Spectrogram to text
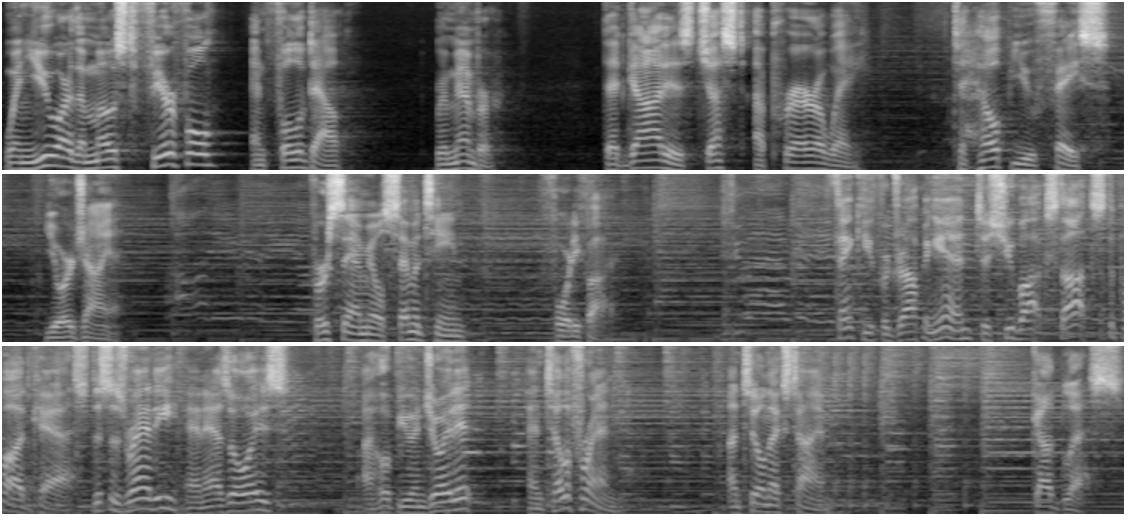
When you are the most fearful and full of doubt, remember that God is just a prayer away to help you face your giant. 1 Samuel 17 45. Thank you for dropping in to Shoebox Thoughts, the podcast. This is Randy, and as always, I hope you enjoyed it and tell a friend. Until next time, God bless.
